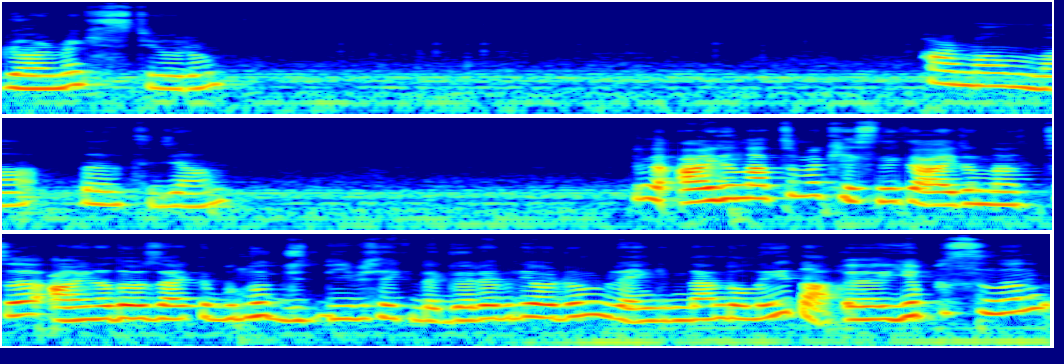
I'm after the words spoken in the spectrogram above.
görmek istiyorum. Parmağımla dağıtacağım. Şimdi aydınlattı mı? Kesinlikle aydınlattı. Aynada özellikle bunu ciddi bir şekilde görebiliyorum renginden dolayı da. E, yapısının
